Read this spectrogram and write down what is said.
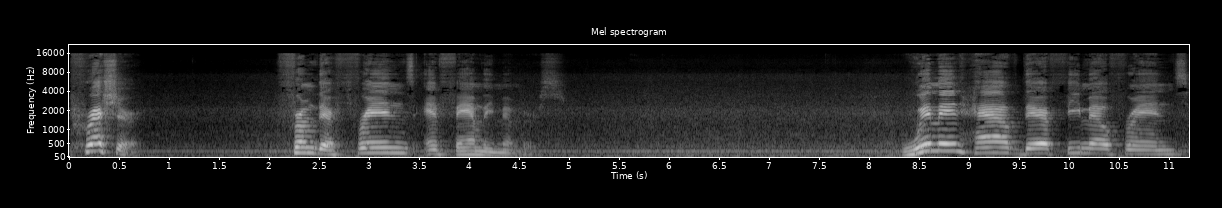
pressure from their friends and family members. Women have their female friends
